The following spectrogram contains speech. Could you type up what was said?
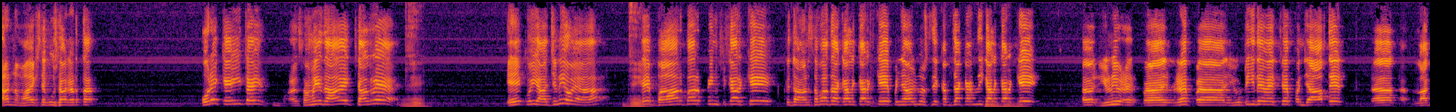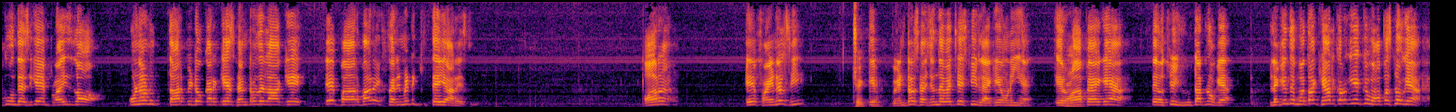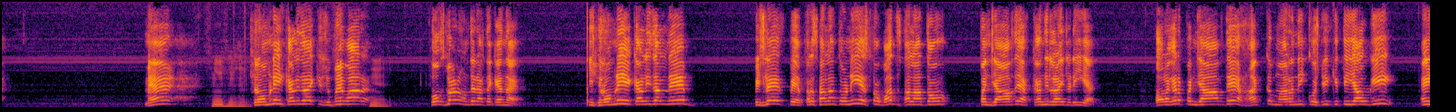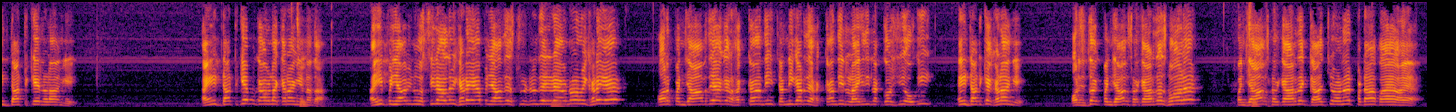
ਆ ਨਵਾਂ ਐਕਸਕਿਊਸ਼ਨ ਕੱਢਤਾ। ਔਰੇ ਕਈ ਤਾਂ ਸਮੇਂ ਦਾ ਇਹ ਚੱਲ ਰਿਹਾ ਹੈ। ਜੀ। ਇਹ ਕੋਈ ਅੱਜ ਨਹੀਂ ਹੋਇਆ। ਜੀ। ਇਹ ਬਾਰ-ਬਾਰ ਪਿੰਚ ਕਰਕੇ ਵਿਧਾਨ ਸਭਾ ਦਾ ਗੱਲ ਕਰਕੇ ਪੰਜਾਬ ਯੂਨੀਵਰਸਿਟੀ ਤੇ ਕਬਜ਼ਾ ਕਰਨ ਦੀ ਗੱਲ ਕਰਕੇ ਯੂਟੀ ਦੇ ਵਿੱਚ ਪੰਜਾਬ ਦੇ ਲਾਗੂ ਹੁੰਦੇ ਸੀਗੇ EMPLOYEES ਲਾਅ ਉਹਨਾਂ ਨੂੰ ਤਾਰਪੀਡੋ ਕਰਕੇ ਸੈਂਟਰ ਦੇ ਲਾ ਕੇ ਇਹ ਬਾਰ-ਬਾਰ ਐਕਸਪੈਰੀਮੈਂਟ ਕੀਤੇ ਜਾ ਰਹੇ ਸੀ। ਔਰ ਇਹ ਫਾਈਨਲ ਸੀ ਠੀਕ ਕਿ ਹੈ ਵਿੰਟਰ ਸੈਸ਼ਨ ਦੇ ਵਿੱਚ ਇਸ ਚੀਜ਼ ਲੈ ਕੇ ਆਉਣੀ ਹੈ। ਇਹ ਰੌਲਾ ਪੈ ਗਿਆ ਤੇ 'ਚ ਯੂ ਟਰਨ ਹੋ ਗਿਆ। ਲੇਕਿਨ ਤੇ ਮਤਾ ਖਿਆਲ ਕਰੋ ਕਿ ਇਹ ਕੋਈ ਵਾਪਸ ਹੋ ਗਿਆ। ਮੈਂ ਹੂੰ ਹੂੰ ਸ਼੍ਰੋਮਣੀ ਅਕਾਲੀ ਦਲ ਇੱਕ ਜ਼ਿੰਮੇਵਾਰ ਹੂੰ। ਸਪੋਕਸਮੈਨ ਹੋਣ ਦੇ ਨਾਤੇ ਕਹਿੰਦਾ ਹੈ ਕਿ ਸ਼੍ਰੋਮਣੀ ਅਕਾਲੀ ਦਲ ਨੇ ਪਿਛਲੇ 75 ਸਾਲਾਂ ਤੋਂ ਨਹੀਂ ਇਸ ਤੋਂ ਵੱਧ ਸਾਲਾਂ ਤੋਂ ਪੰਜਾਬ ਦੇ ਹੱਕਾਂ ਦੀ ਲੜਾਈ ਲੜੀ ਹੈ। ਔਰ ਅਗਰ ਪੰਜਾਬ ਦੇ ਹੱਕ ਮਾਰਨ ਦੀ ਕੋਸ਼ਿਸ਼ ਕੀਤੀ ਜਾਊਗੀ ਅਸੀਂ ਡਟ ਕੇ ਲੜਾਂਗੇ। ਅਸੀਂ ਡਟ ਕੇ ਮੁਕਾਬਲਾ ਕਰਾਂਗੇ ਇਹਨਾਂ ਦਾ। ਅਸੀਂ ਪੰਜਾਬ ਯੂਨੀਵਰਸਿਟੀ ਨਾਲ ਵੀ ਖੜੇ ਆ ਪੰਜਾਬ ਦੇ ਸਟੂਡੈਂਟ ਦੇ ਜਿਹੜੇ ਉਹਨਾਂ ਨਾਲ ਵੀ ਖੜੇ ਆ ਔਰ ਪੰਜਾਬ ਦੇ ਅਗਰ ਹੱਕਾਂ ਦੀ ਚੰਡੀਗੜ੍ਹ ਦੇ ਹੱਕਾਂ ਦੀ ਲੜਾਈ ਦੀ ਕੋਸ਼ਿਸ਼ ਹੋਊਗੀ ਅਸੀਂ ਡਟ ਕੇ ਖੜਾਂਗੇ। ਔਰ ਜਿੱਦ ਤੱਕ ਪੰਜਾਬ ਸਰਕਾਰ ਦਾ ਸਵਾਲ ਹੈ ਪੰਜਾਬ ਸਰਕਾਰ ਦੇ ਗਲ 'ਚ ਉਹਨਾਂ ਨੇ ਪਟਾ ਪਾਇਆ ਹੋਇਆ ਹੈ।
